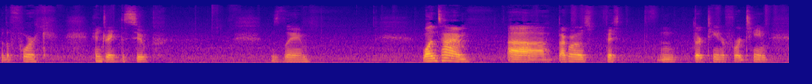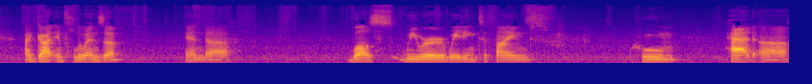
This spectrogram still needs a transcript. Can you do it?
with a fork and drink the soup. It was lame. One time, uh, back when I was 15, 13 or 14, I got influenza and uh, whilst we were waiting to find whom had uh,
